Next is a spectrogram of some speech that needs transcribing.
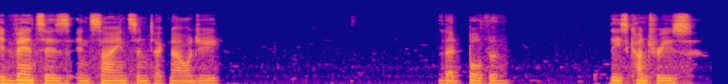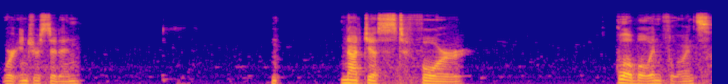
advances in science and technology that both of these countries were interested in. Not just for global influence,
